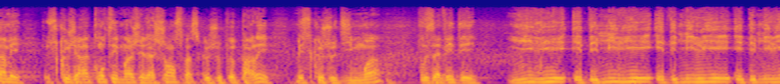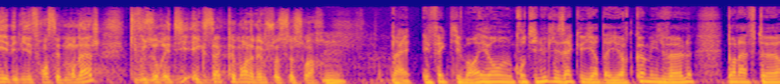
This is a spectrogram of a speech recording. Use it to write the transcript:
Non, mais ce que j'ai raconté, moi, j'ai la chance parce que je peux parler. Mais ce que je dis moi, vous avez des milliers et des milliers et des milliers et des milliers et des milliers de Français de mon âge qui vous auraient dit exactement la même chose ce soir. Ouais, effectivement. Et on continue de les accueillir d'ailleurs comme ils veulent dans l'after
